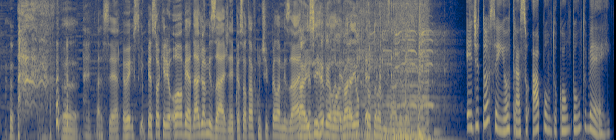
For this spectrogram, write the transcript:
é. Tá certo. Eu, o pessoal queria ou a verdade ou a amizade, né? O pessoal tava contigo pela amizade. Aí se revelou, agora eu tô pela amizade. Né? editorsenhor-a.com.br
